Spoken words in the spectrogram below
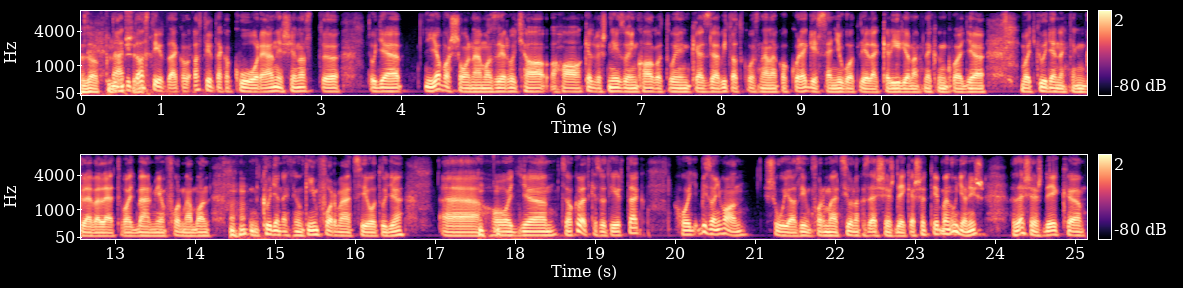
Ez a különbség? Na, hát itt azt írták, azt írták a Quoren, és én azt ugye javasolnám azért, hogyha ha kedves nézőink, hallgatóink ezzel vitatkoznának, akkor egészen nyugodt lélekkel írjanak nekünk, vagy, vagy küldjenek nekünk levelet, vagy bármilyen formában uh-huh. küldjenek nekünk információt, ugye, uh-huh. hogy szóval a következőt írták, hogy bizony van súlya az információnak az SSD-k esetében, ugyanis az SSD-k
